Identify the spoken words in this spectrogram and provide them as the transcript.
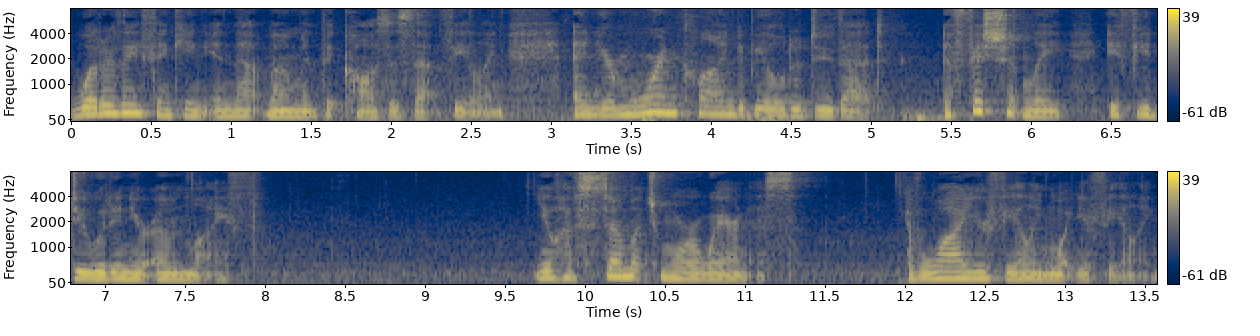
What are they thinking in that moment that causes that feeling? And you're more inclined to be able to do that efficiently if you do it in your own life. You'll have so much more awareness of why you're feeling what you're feeling.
